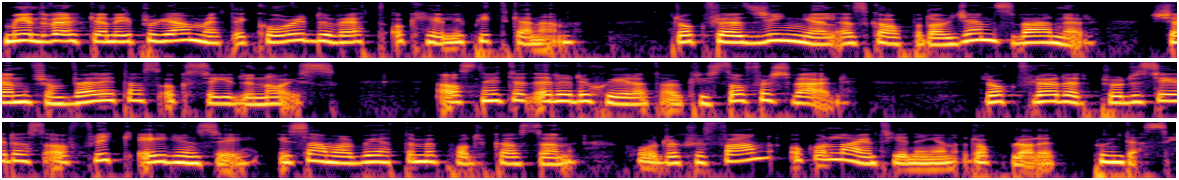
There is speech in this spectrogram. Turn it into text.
Medverkande i programmet är Corey Duvett och Heli Pitkanen. Rockflödets jingel är skapad av Jens Werner, känd från Veritas och the Noise. Avsnittet är redigerat av Kristoffer Svärd. Rockflödet produceras av Flick Agency i samarbete med podcasten Hårdrock för fan och online-tidningen Rockbladet.se.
